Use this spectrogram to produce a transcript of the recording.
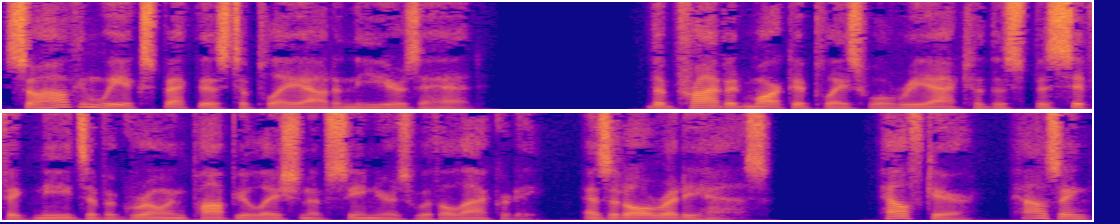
So, how can we expect this to play out in the years ahead? The private marketplace will react to the specific needs of a growing population of seniors with alacrity, as it already has. Healthcare, housing,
